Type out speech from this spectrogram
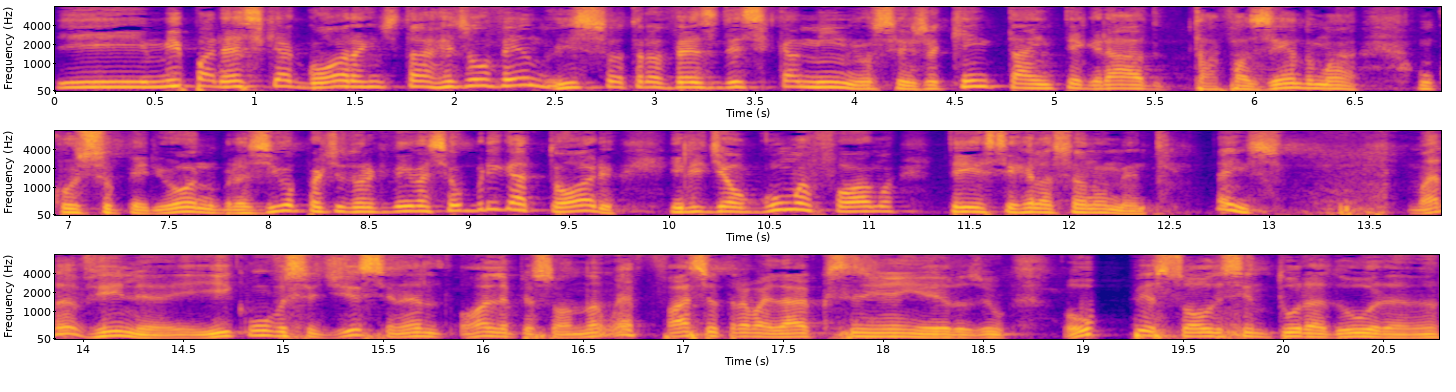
E me parece que agora a gente está resolvendo isso através desse caminho, ou seja, quem está integrado, está fazendo uma, um curso superior no Brasil, a partir do ano que vem vai ser obrigatório ele de alguma forma ter esse relacionamento. É isso. Maravilha. E como você disse, né? Olha, pessoal, não é fácil trabalhar com esses engenheiros, viu? O pessoal de cintura dura, né?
